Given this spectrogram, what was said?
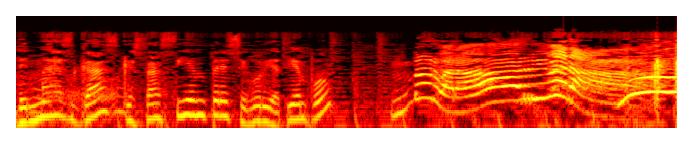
de Más Gas, que está siempre seguro y a tiempo. ¡Bárbara Rivera! Pues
